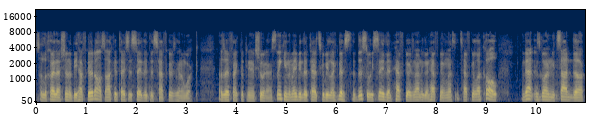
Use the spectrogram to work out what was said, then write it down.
So l'chay that shouldn't be hefker at all. So how could Tosfos say that this hefker is going to work? As I fact the sure. I was thinking that maybe the text could be like this: that this we say that hefker is not a good hefker unless it's hefker lakol. That is going mitzad the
